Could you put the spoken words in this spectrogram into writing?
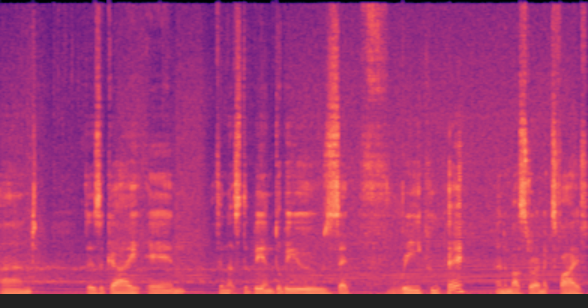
and there's a guy in, I think that's the BMW Z3 Coupe and a Mazda MX-5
